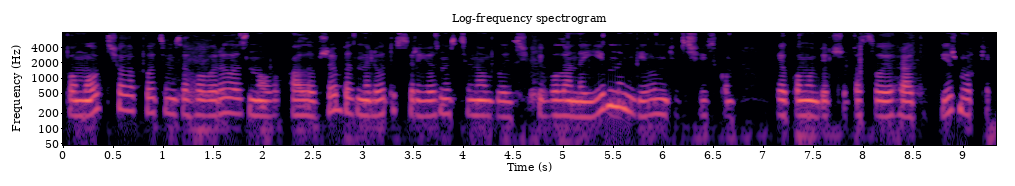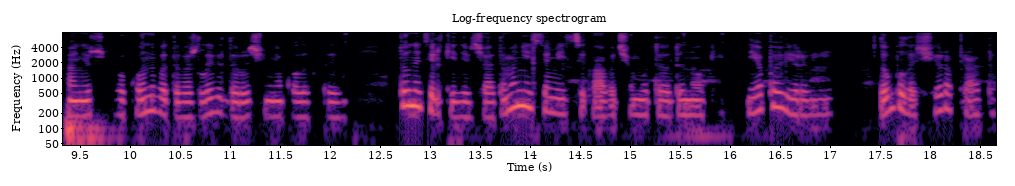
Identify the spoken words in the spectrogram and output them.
помовчала, потім заговорила знову, але вже без нальоту серйозності на обличчі, і була наївним білим дівчиськом, якому більше пасує грати в піжмурки, аніж виконувати важливі доручення колективу. То не тільки дівчата, мені й самій цікаво, чому ти одинокий. Я повірив їй. То була щира правда,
